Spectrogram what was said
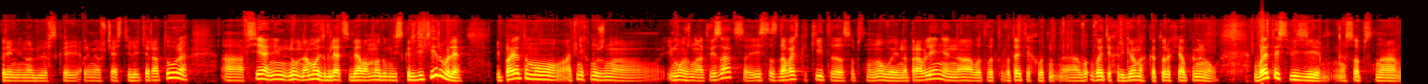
премии Нобелевской, например, в части литературы, а все они, ну, на мой взгляд, себя во многом дискредитировали, и поэтому от них нужно и можно отвязаться и создавать какие-то, собственно, новые направления на вот, вот, вот этих вот, э, в этих регионах, которых я упомянул. В этой связи, собственно,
